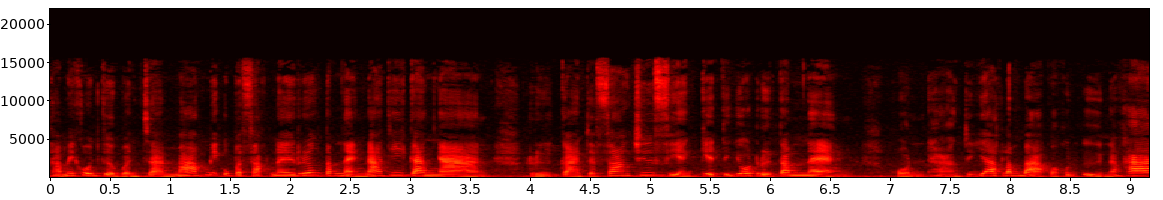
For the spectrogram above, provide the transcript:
ทำให้คนเกิดวันจันทร์มักมีอุปสรรคในเรื่องตำแหน่งหน้าที่การงาน หรือการจะสร้างชื่อเสียงเกียรติยศหรือตำแหน่ง หนทางจะยากลำบากกว่าคนอื่นนะคะ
